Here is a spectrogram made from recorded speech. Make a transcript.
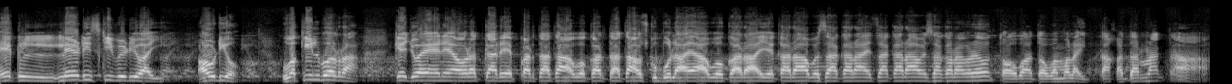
एक लेडीज़ की वीडियो आई ऑडियो वकील बोल रहा कि जो है औरत का रेप करता था, वो करता था, उसको बुलाया, वो करा, ये करा, वैसा करा, ऐसा करा, वैसा करा तोबा तोबा, मोला, इतना खतरनाक था।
